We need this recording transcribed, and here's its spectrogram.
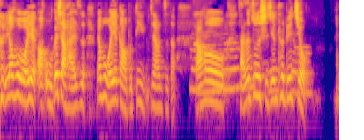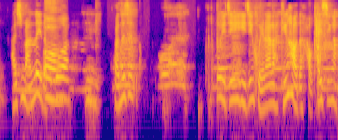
要不我也哦五个小孩子，要不我也搞不定这样子的。然后反正做的时间特别久，还是蛮累的。不过嗯，反正是都已经已经回来了，挺好的，好开心啊。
